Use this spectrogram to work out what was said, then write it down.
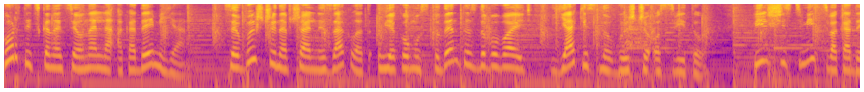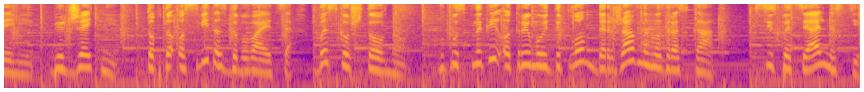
Хортицька національна академія це вищий навчальний заклад, у якому студенти здобувають якісну вищу освіту. Більшість місць в академії бюджетні, тобто освіта здобувається безкоштовно. Випускники отримують диплом державного зразка. Всі спеціальності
